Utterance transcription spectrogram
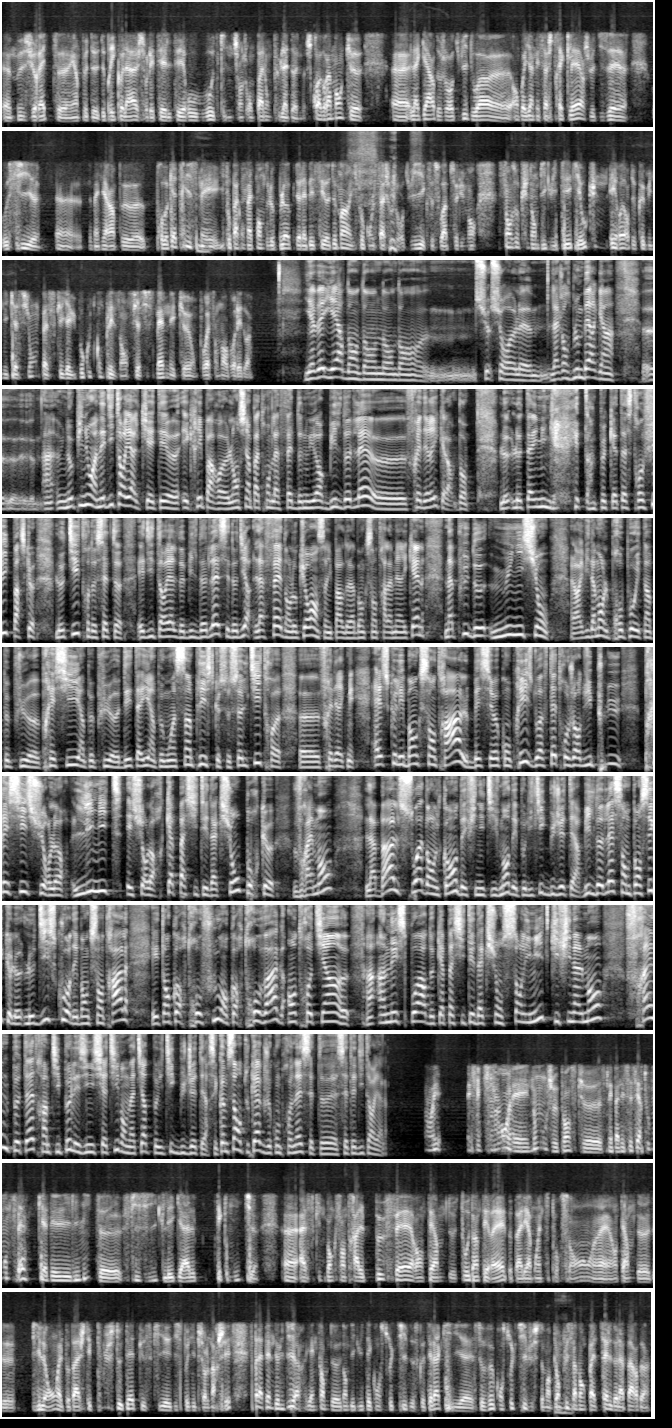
euh, mesurettes euh, et un peu de, bricolage sur les TLTRO ou autres qui ne changeront pas non plus la donne. Je crois vraiment que euh, la garde aujourd'hui doit envoyer un message très clair. Je le disais aussi de manière un peu provocatrice, mm. mais il ne faut pas qu'on attende le bloc de la BCE demain. Il faut qu'on le sache aujourd'hui et que ce soit absolument sans aucune ambiguïté, qu'il n'y ait aucune erreur de communication, parce qu'il y a eu beaucoup de complaisance il y a six semaines et qu'on pourrait s'en mordre les doigts. Il y avait hier dans, euh, sur, l'agence Bloomberg euh, une opinion, un éditorial qui a été euh, écrit par l'ancien patron de la fête de New York, Bill Dudley, Frédéric. Alors bon, le, timing est un peu catastrophique parce que le titre de cet éditorial de Bill Dudley, c'est de dire la Fed, en l'occurrence, hein, il parle de la Banque centrale américaine, n'a plus de munitions. Alors évidemment, le propos est un peu plus précis, un peu plus détaillé, un peu moins simpliste que ce seul titre, Frédéric. Mais est-ce que les banques centrales, BCE comprises, doivent être aujourd'hui plus précises sur leurs limites et sur leur capacité d'action pour que vraiment la balle soit dans le camp définitivement des politiques budgétaires? Bill Dudley semble penser que le, discours des banques centrales est encore trop flou, encore trop vague, entretient euh, un, espoir de capacité d'action sans limite qui finalement freine peut-être un petit peu les initiatives en matière de politique budgétaire. C'est comme ça en tout cas que je comprenais euh, cet éditorial. Oui, effectivement, et non, je pense que ce n'est pas nécessaire. Tout le monde sait qu'il y a des limites euh, physiques, légales, technique à ce qu'une banque centrale peut faire en termes de taux d'intérêt. Elle ne peut pas aller à moins de 10%. en termes de, de bilan, elle ne peut pas acheter plus de dettes que ce qui est disponible sur le marché. C'est pas la peine de le dire. Il y a une forme d'ambiguïté constructive de ce côté-là qui euh, se veut constructive justement. Puis en plus, mhm. ça manque pas de sel de la part d'un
